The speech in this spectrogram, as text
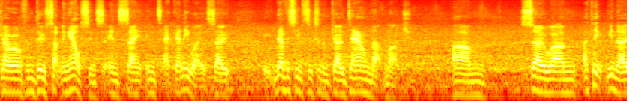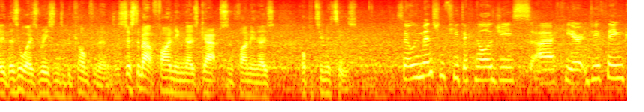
go off and do something else in, in, in tech anyway. So it never seems to sort of go down that much. Um, so um, I think you know there's always reason to be confident. It's just about finding those gaps and finding those opportunities. So we mentioned a few technologies uh, here. Do you think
